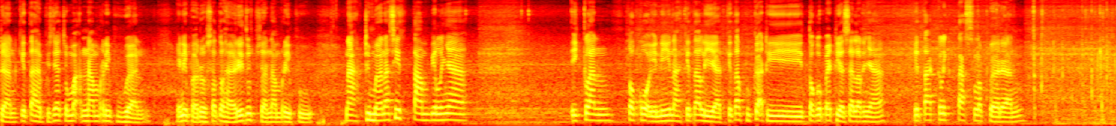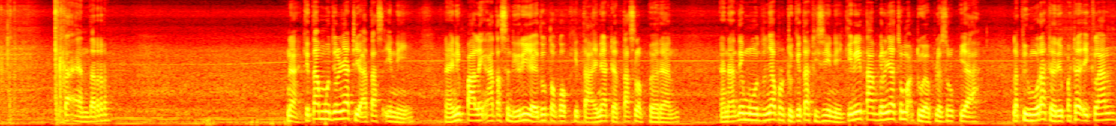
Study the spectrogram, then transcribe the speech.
dan kita habisnya cuma 6 ribuan. Ini baru satu hari itu sudah 6 ribu. Nah di mana sih tampilnya iklan toko ini? Nah kita lihat. Kita buka di Tokopedia sellernya kita klik tas lebaran. Kita enter. Nah kita munculnya di atas ini. Nah ini paling atas sendiri yaitu toko kita. Ini ada tas lebaran. Nah nanti munculnya produk kita di sini. Kini tampilnya cuma 12 rupiah lebih murah daripada iklan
